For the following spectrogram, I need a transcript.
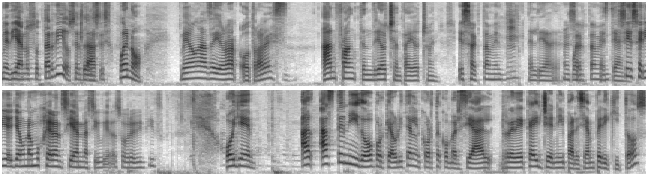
medianos o tardíos. Entonces, Bueno, me van a hacer llorar otra vez. Anne Frank tendría 88 años exactamente. el día de bueno, Exactamente. este año. sí, sería ya una mujer anciana si hubiera sobrevivido. Oye, has tenido, porque ahorita en el corte comercial, Rebeca y Jenny parecían periquitos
